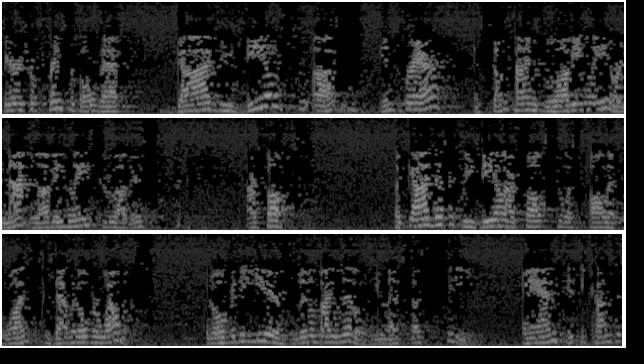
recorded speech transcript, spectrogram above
spiritual principle that God reveals to us in prayer, and sometimes lovingly or not lovingly through others, our faults. But God doesn't reveal our faults to us all at once, because that would overwhelm us. But over the years, little by little, He lets us see. And it becomes a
